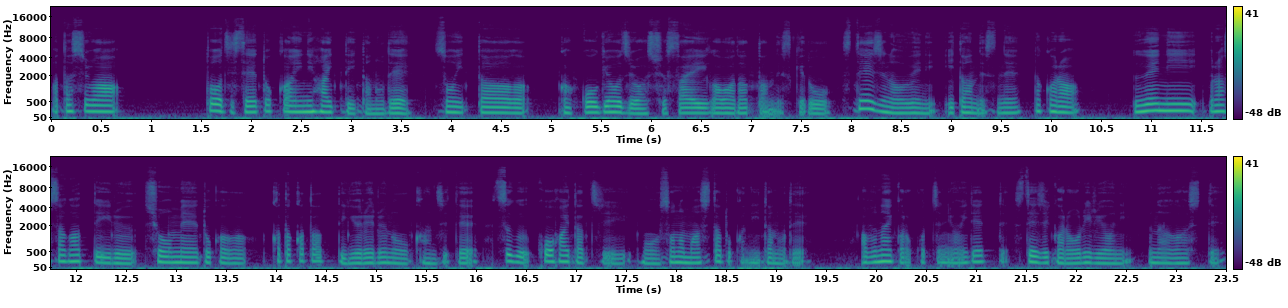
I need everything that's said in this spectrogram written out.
私は当時生徒会に入っていたので、そういった学校行事は主催側だったんですけど、ステージの上にいたんですね。だから、上にぶら下がっている照明とかがカタカタって揺れるのを感じて、すぐ後輩たちもその真下とかにいたので、危ないからこっちにおいでってステージから降りるように促して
